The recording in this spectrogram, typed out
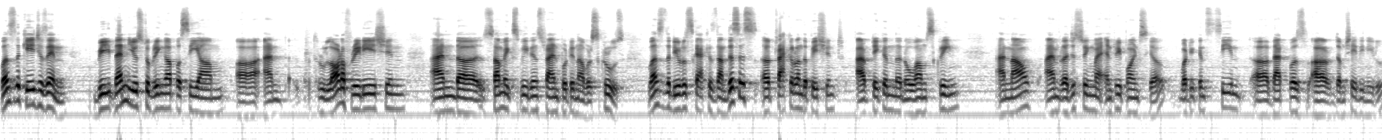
Once the cage is in, we then used to bring up a C-arm uh, and through a lot of radiation and uh, some experience try and put in our screws. Once the dural sac is done, this is a tracker on the patient. I've taken the Novam screen and now I'm registering my entry points here. What you can see in, uh, that was our Jamshidi needle,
